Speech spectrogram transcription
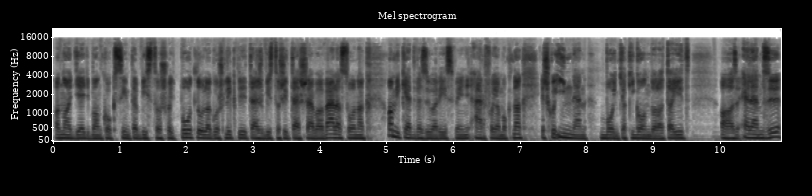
a nagy jegybankok szinte biztos, hogy pótlólagos likviditás biztosításával válaszolnak, ami kedvező a részvény árfolyamoknak, és akkor innen bontja ki gondolatait az elemző.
